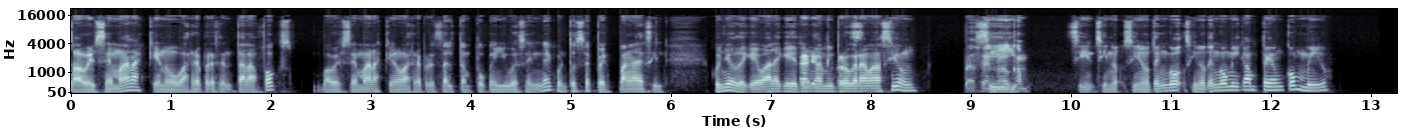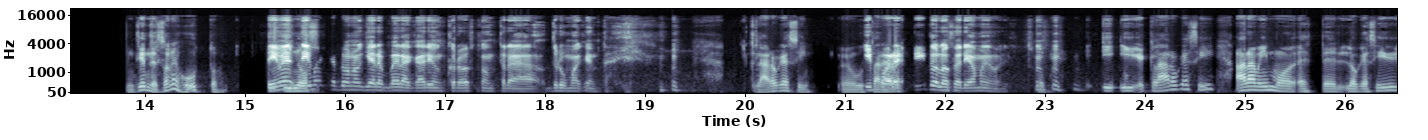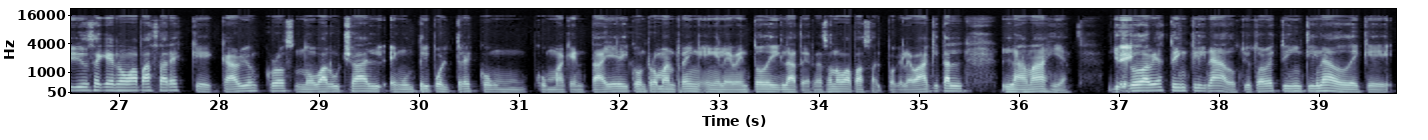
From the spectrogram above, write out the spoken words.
Va a haber semanas que no va a representar a Fox. Va a haber semanas que no va a representar tampoco en USA Network. Entonces, pues van a decir, coño, ¿de qué vale que yo tenga mi programación? Si, si, no, si, no tengo, si no tengo mi campeón conmigo, ¿entiendes? Eso no es justo. Dime, dime que tú no quieres ver a Carion Cross contra Drew McIntyre. claro que sí. Me gustaría y por el título sería mejor. y, y, claro que sí. Ahora mismo, este, lo que sí yo sé que no va a pasar es que Carion Cross no va a luchar en un triple 3 con, con McIntyre y con Roman Reigns en el evento de Inglaterra. Eso no va a pasar porque le va a quitar la magia. Yo todavía estoy inclinado, yo todavía estoy inclinado de que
